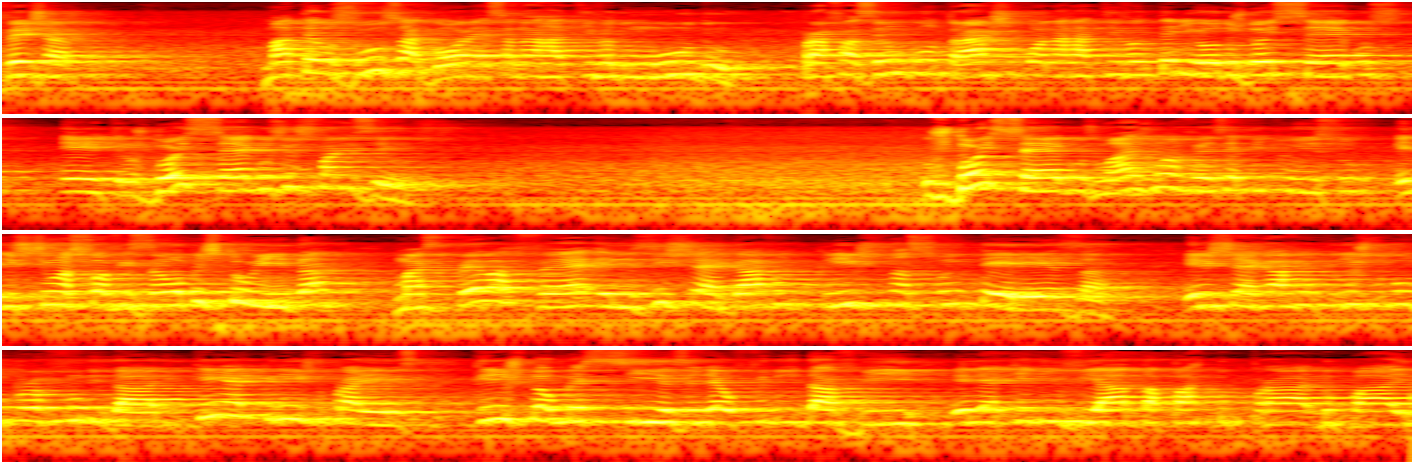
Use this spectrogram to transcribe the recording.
Veja, Mateus usa agora essa narrativa do mudo para fazer um contraste com a narrativa anterior dos dois cegos, entre os dois cegos e os fariseus. Os dois cegos, mais uma vez repito isso, eles tinham a sua visão obstruída, mas pela fé eles enxergavam Cristo na sua inteireza. Eles enxergavam Cristo com profundidade. Quem é Cristo para eles? Cristo é o Messias, ele é o filho de Davi, ele é aquele enviado da parte do, pra, do Pai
